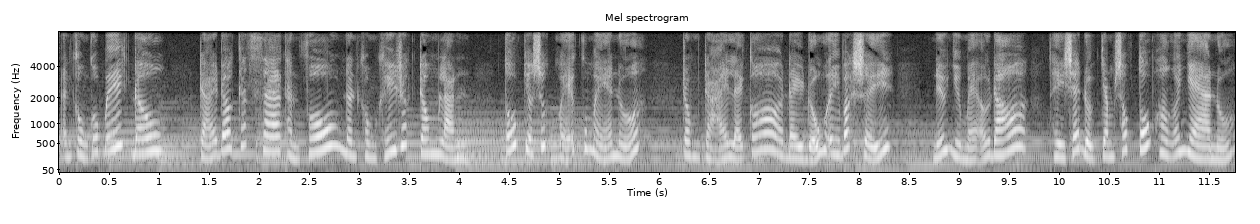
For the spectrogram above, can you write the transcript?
Anh không có biết đâu. Trại đó cách xa thành phố nên không khí rất trong lành Tốt cho sức khỏe của mẹ nữa Trong trại lại có đầy đủ y bác sĩ. Nếu như mẹ ở đó Thì sẽ được chăm sóc tốt hơn ở nhà nữa.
